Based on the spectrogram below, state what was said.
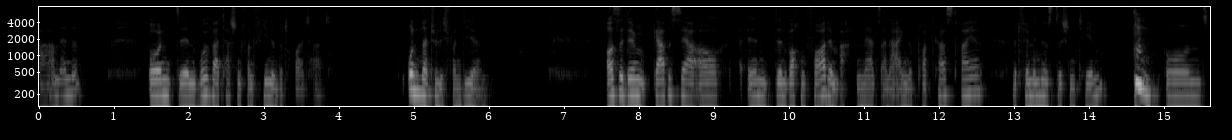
H am Ende. und den Vulvataschen von Fine betreut hat. Und natürlich von dir. Außerdem gab es ja auch in den Wochen vor dem 8. März eine eigene Podcast-Reihe mit feministischen Themen und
